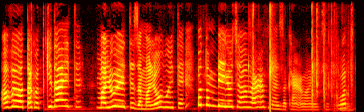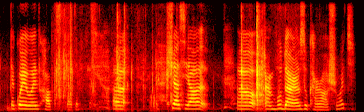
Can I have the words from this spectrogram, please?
А ви отак от кидаєте, малюєте, замальовуєте, потім берете обратно і закриваєте. Вот такой лайфхак, кстати. Сейчас я е, буду разукрашивать.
